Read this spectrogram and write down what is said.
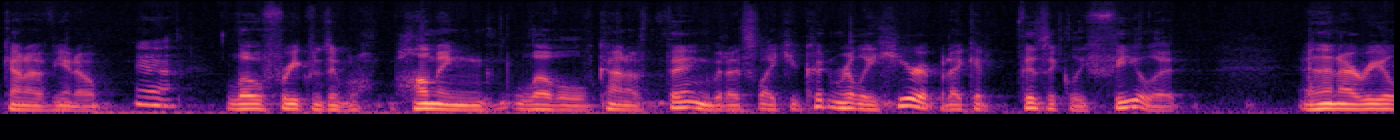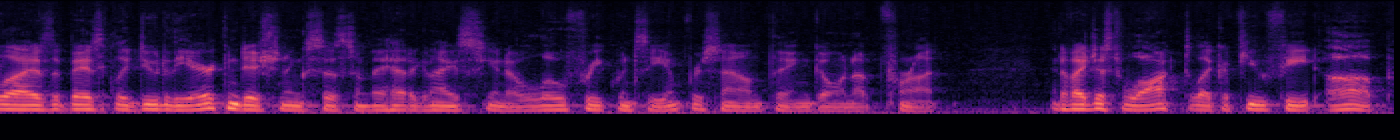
kind of you know yeah. low frequency humming level kind of thing but it's like you couldn't really hear it but i could physically feel it and then i realized that basically due to the air conditioning system they had a nice you know low frequency infrasound thing going up front and if i just walked like a few feet up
